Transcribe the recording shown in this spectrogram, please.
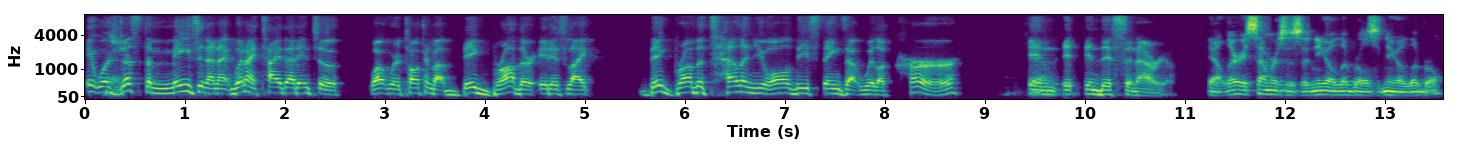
it was yeah. just amazing. And I, when I tie that into what we're talking about, Big Brother, it is like Big Brother telling you all these things that will occur in yeah. in this scenario. Yeah, Larry Summers is a neoliberal, is a neoliberal.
